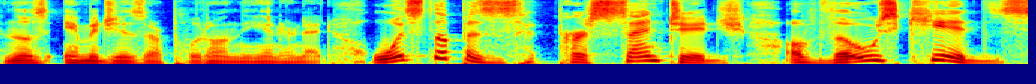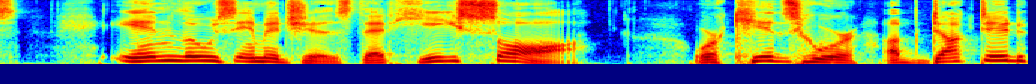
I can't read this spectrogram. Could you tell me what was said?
and those images are put on the internet. What's the percentage of those kids in those images that he saw were kids who were abducted,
